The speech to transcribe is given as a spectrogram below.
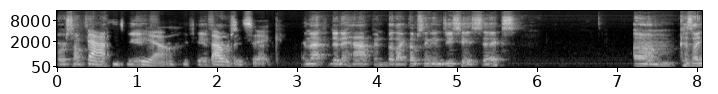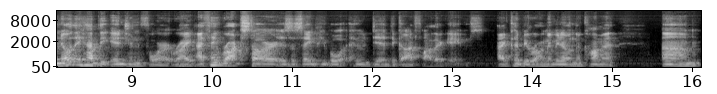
or something. That, like GTA, yeah, GTA that would have been sick. And that didn't happen. But like I'm saying in GTA Six, um because i know they have the engine for it right? I think rockstar is the same people who did the godfather games. I could be wrong. Let me know in the comment. Um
